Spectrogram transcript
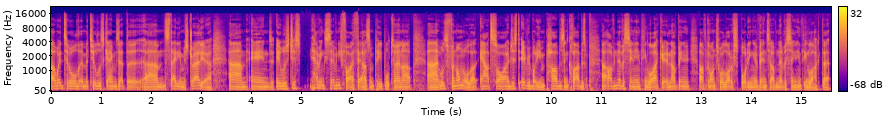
I went to all the Matildas games at the um, Stadium Australia, um, and it was just having seventy five thousand people turn up. Uh, it was phenomenal. Like outside, just everybody in pubs and clubs. Uh, I've never seen anything like it, and I've been I've gone to a lot of sporting events. I've never seen anything like that.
